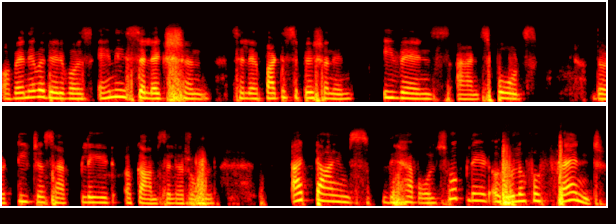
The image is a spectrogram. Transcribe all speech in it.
or whenever there was any selection, select participation in events and sports, the teachers have played a counselor role at times they have also played a role of a friend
